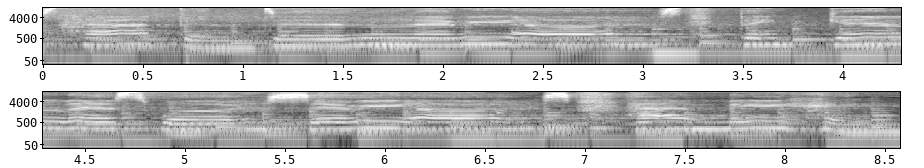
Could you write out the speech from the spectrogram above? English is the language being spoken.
Just happened, delirious. Thinking this was serious. Had me hanging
